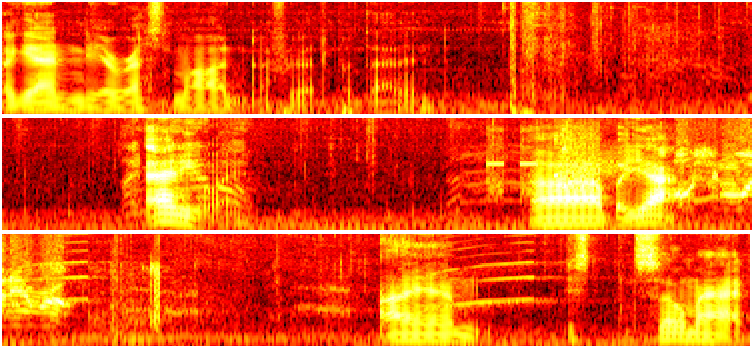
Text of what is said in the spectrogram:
again, the arrest mod. I forgot to put that in. Anyway. Uh, but yeah, Ocean One en route. I am just so mad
